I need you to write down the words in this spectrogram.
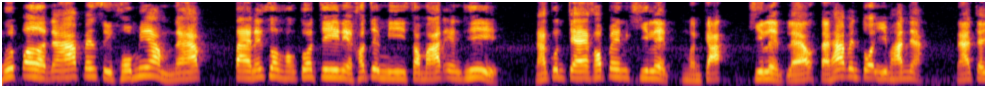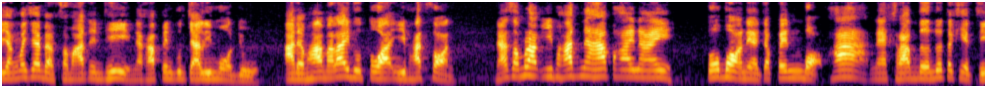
มือเปิดนะครับเป็นสีโครเมียมนะครับแต่ในส่วนของตัว G เนี่ยเขาจะมีสมาร์ทเอนที่นะกุญแจเขาเป็นคีย์เลสเหมือนกับคีย์เลสแล้ว แต่ถ้าเป็นตัว e p a s เนี่ยนะจะยังไม่ใช่แบบสมาร์ทเอนที่นะครับเป็นกุญแจรีโมทอยู่ อะเดี๋ยวพามาไล่ดูตัว e p a s ก่อนนะสำหรับ e p a s นะครับภายในตัวเบาะเนี่ยจะเป็นเบาะผ้านะครับเดินด้วยตะเข็บสี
